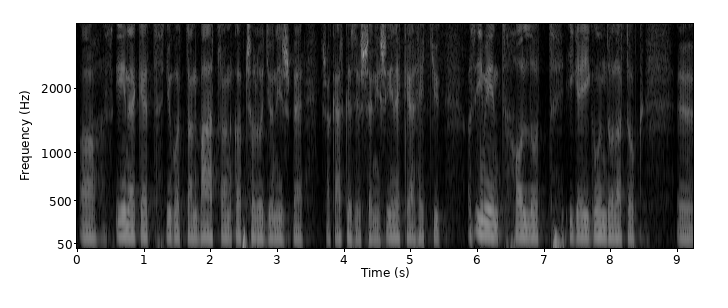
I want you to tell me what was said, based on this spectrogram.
az éneket, nyugodtan, bátran kapcsolódjon is be, és akár közösen is énekelhetjük. Az imént hallott igei gondolatok ö,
